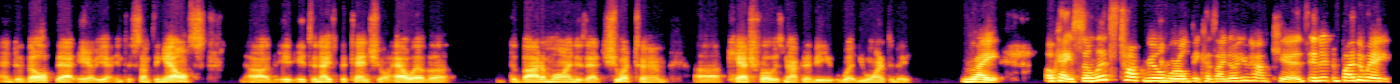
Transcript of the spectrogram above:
and develop that area into something else, uh, it, it's a nice potential. However, the bottom line is that short term uh, cash flow is not going to be what you want it to be. Right. Okay, so let's talk real world because I know you have kids. And it, by the way,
